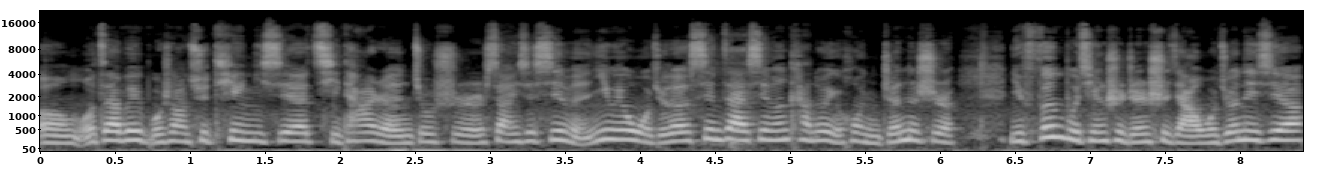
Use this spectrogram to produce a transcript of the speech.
嗯，我在微博上去听一些其他人，就是像一些新闻，因为我觉得现在新闻看多以后，你真的是你分不清是真是假。我觉得那些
